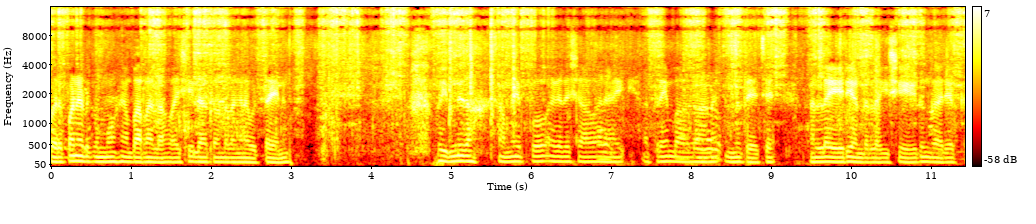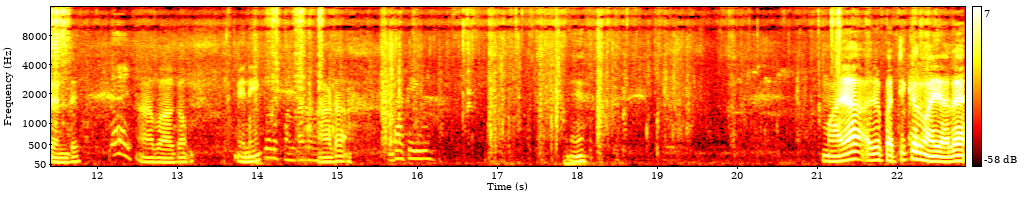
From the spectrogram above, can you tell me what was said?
പുരപ്പണി എടുക്കുമ്പോൾ ഞാൻ പറഞ്ഞല്ലോ പൈസ ഇല്ലാത്തതുകൊണ്ട് അതങ്ങനെ വിട്ടതിനും അപ്പോൾ ഇന്നിതാ സമയം ഇപ്പോൾ ഏകദേശം ആവാനായി. അത്രയും ഭാഗമാണ് ഇന്ന് തേച്ച്. നല്ല ഏരിയ ഉണ്ടല്ലോ ഈ ഷെയ്ഡും കാര്യമൊക്കെ ഉണ്ട് ആ ഭാഗം. ഇനി അവിടെ ഏ? മഴ ഒരു പറ്റിക്കൽ മഴ അല്ലേ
